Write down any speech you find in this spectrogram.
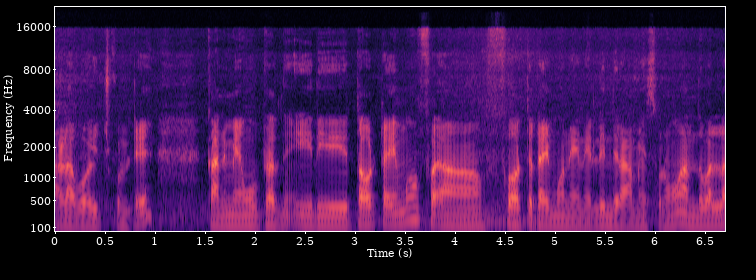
అలా పోయించుకుంటే. కానీ మేము ఇది థర్డ్ టైము ఫోర్త్ టైము నేను వెళ్ళింది రామేశ్వరం అందువల్ల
